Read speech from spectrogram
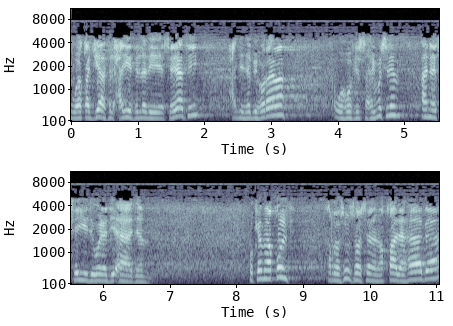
وقد جاء في الحديث الذي سيأتي حديث أبي هريرة وهو في صحيح مسلم أنا سيد ولد آدم. وكما قلت الرسول صلى الله عليه وسلم قال هذا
